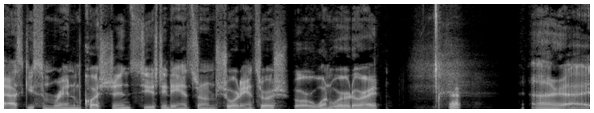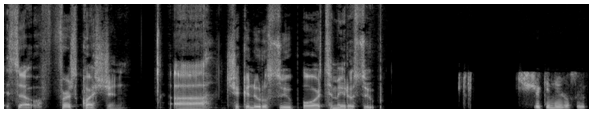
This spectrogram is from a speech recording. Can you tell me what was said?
ask you some random questions. You just need to answer them short answer or, sh- or one word. All right. Yeah. All right. So first question: uh, chicken noodle soup or tomato soup? Chicken noodle soup.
